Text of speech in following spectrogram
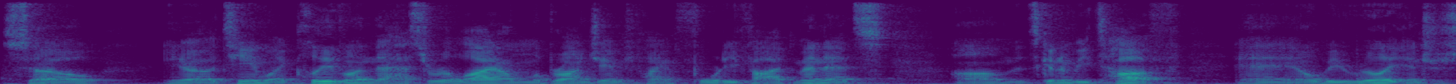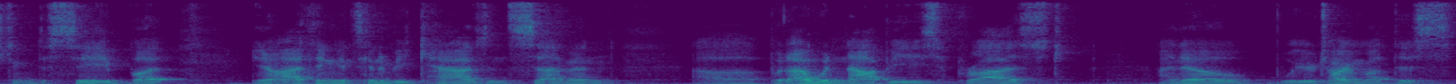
So you know a team like Cleveland that has to rely on LeBron James playing 45 minutes, um, it's going to be tough, and it'll be really interesting to see. But you know I think it's going to be Cavs in seven, uh, but I would not be surprised. I know we were talking about this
